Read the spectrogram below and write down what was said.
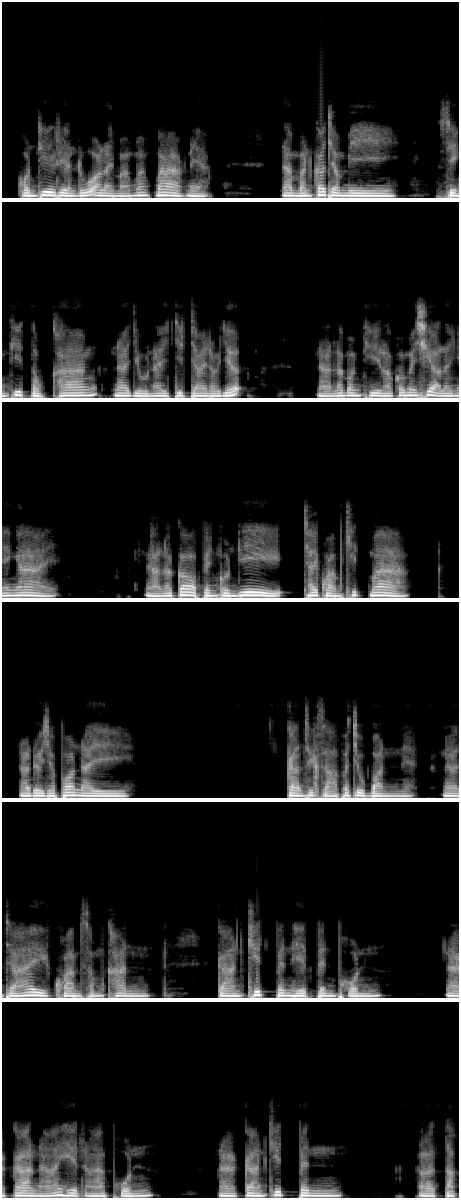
ๆ คนที่เรียนรู้อะไรมามากๆเนี่ยนะมันก็จะมีสิ่งที่ตกค้างนะอยู่ในจิตใจเราเยอะนะแล้วบางทีเราก็ไม่เชื่ออะไรง่ายๆนะแล้วก็เป็นคนที่ใช้ความคิดมากนะโดยเฉพาะในการศึกษาปัจจุบันเนี่ยนะจะให้ความสำคัญ การคิดเป็นเหตุเป็นผลนะการหาเหตุหาผล การคิดเป็นตัก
